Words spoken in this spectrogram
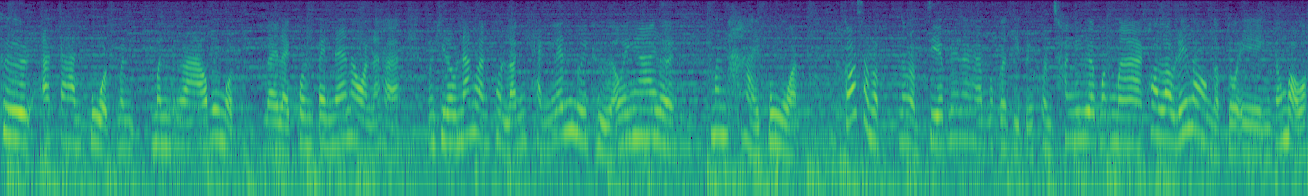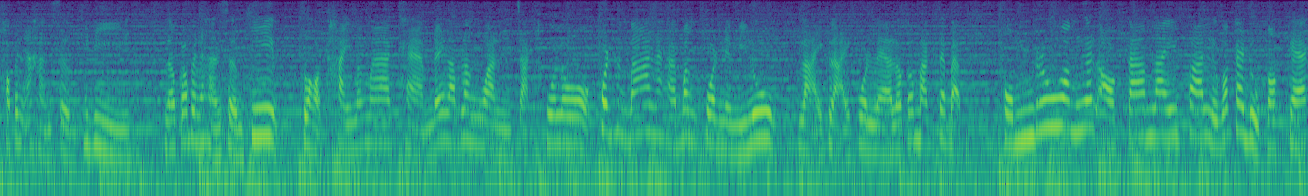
คืออาการปวดมันมันร้าวไปหมดหลาย ๆ คนเป็นแน่นอนนะคะบางทีเรานั่งรันผลรันแข็งเล่นมือถือเอาง่ายๆเลย มันหายปวด ก็สำหรับสำหรับเจี๊ยบเนี่ยนะคะ ปกติเป็นคนช่างเลือกมากๆ พอเราได้ลองกับตัวเอง ต้องบอกว่าเขาเป็นอาหารเสริมที่ดี แล้วก็เป็นอาหารเสริมที่ปลอดภัยมากๆ แถมได้รับรางวัลจากทั่วโลก คนทางบ้านนะคะ บางคนเนี่ยมีลูกหลายหลายคนแล้ว แล้วก็มักจะแบบผมร่วงเลือดออกตามไรฟัน หรือว่ากระดูกกอกแก๊ก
